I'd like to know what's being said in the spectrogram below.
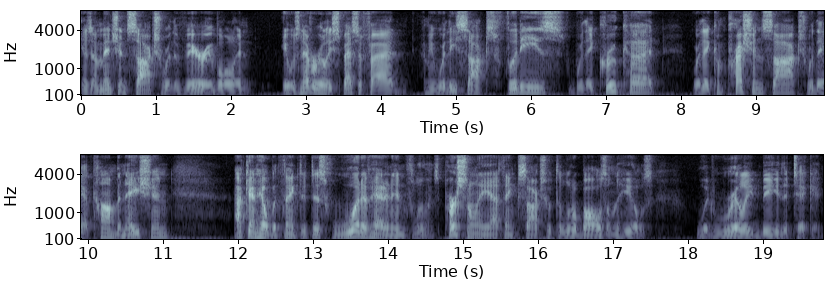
As I mentioned, socks were the variable, and it was never really specified. I mean, were these socks footies? Were they crew cut? Were they compression socks? Were they a combination? I can't help but think that this would have had an influence. Personally, I think socks with the little balls on the heels would really be the ticket.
